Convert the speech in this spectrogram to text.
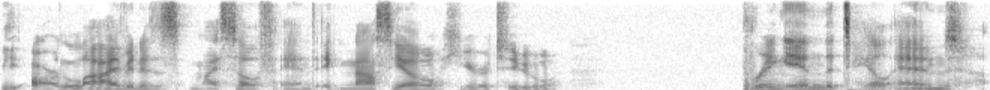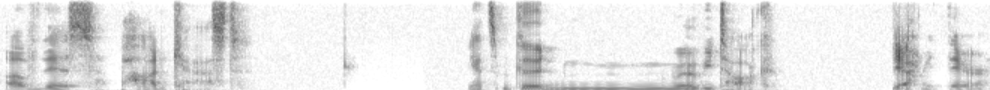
We are live. It is myself and Ignacio here to bring in the tail end of this podcast. We had some good movie talk Yeah. right there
